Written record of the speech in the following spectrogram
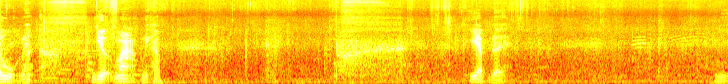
ลูกแล้วเยอะมากเลยครับเพียบเลย นี่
